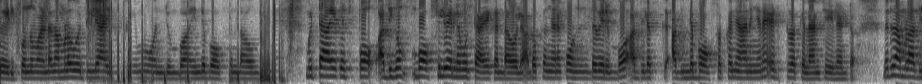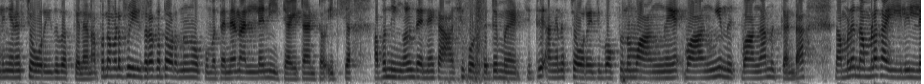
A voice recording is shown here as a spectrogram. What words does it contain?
മേടിക്കൊന്നും വേണ്ട. നമ്മളെ വീട്ടിൽ ഐസ്ക്രീം കൊണ്ടുമ്പോൾ അതിന്റെ ബോക്സ് ഉണ്ടാവും. പിന്നെ മിഠായിയൊക്കെ ഇപ്പോൾ അധികം ബോക്സിൽ വരുന്ന മിഠായൊക്കെ ഉണ്ടാവുമല്ലോ അതൊക്കെ ഇങ്ങനെ കൊണ്ടുവരുമ്പോൾ അതിലൊക്കെ അതിന്റെ ബോക്സൊക്കെ ഞാനിങ്ങനെ എടുത്ത് വെക്കലാണ് ചെയ്യലാണ് കേട്ടോ എന്നിട്ട് നമ്മൾ അതിലിങ്ങനെ സ്റ്റോർ ചെയ്ത് വെക്കലാണ്. അപ്പോൾ നമ്മുടെ ഫ്രീസറൊക്കെ തുറന്ന് നോക്കുമ്പോൾ തന്നെ നല്ല നീറ്റായിട്ടാണ് കേട്ടോ ഇരിക്കുക അപ്പോൾ നിങ്ങൾ തന്നെ കാശ് കൊടുത്തിട്ട് മേടിച്ചിട്ട് അങ്ങനെ സ്റ്റോറേജ് ബോക്സ് ഒന്നും വാങ്ങി വാങ്ങി വാങ്ങാൻ നിൽക്കണ്ട നമ്മൾ നമ്മളെ കയ്യിലില്ല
